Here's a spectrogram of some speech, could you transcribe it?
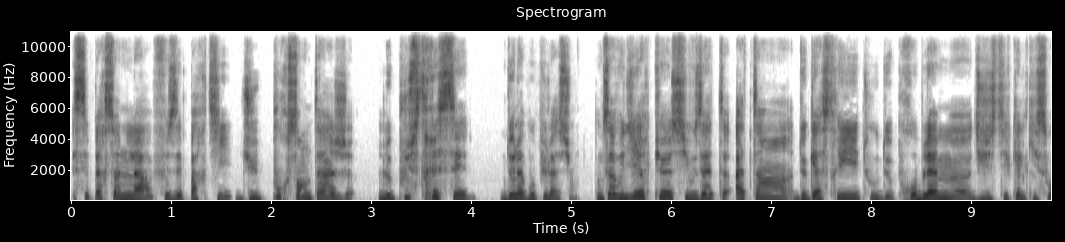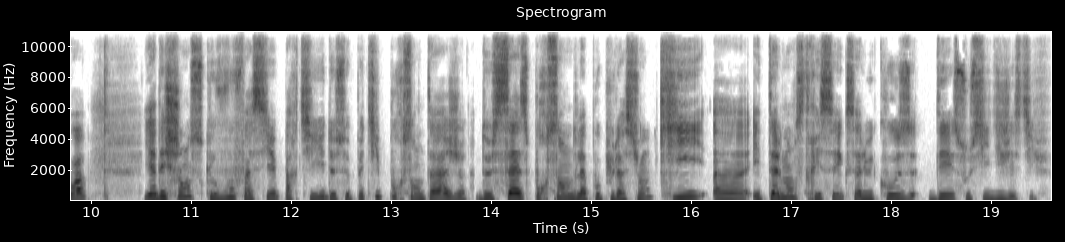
Ces personnes-là faisaient partie du pourcentage le plus stressé de la population. Donc ça veut dire que si vous êtes atteint de gastrite ou de problèmes euh, digestifs quels qu'ils soient, il y a des chances que vous fassiez partie de ce petit pourcentage de 16% de la population qui euh, est tellement stressé que ça lui cause des soucis digestifs.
